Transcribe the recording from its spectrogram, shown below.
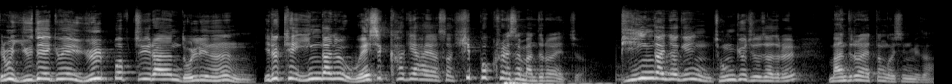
여러분 유대교의 율법주의라는 논리는 이렇게 인간을 외식하게 하여서 히포크렛을 만들어냈죠. 비인간적인 종교 지도자들을 만들어냈던 것입니다.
